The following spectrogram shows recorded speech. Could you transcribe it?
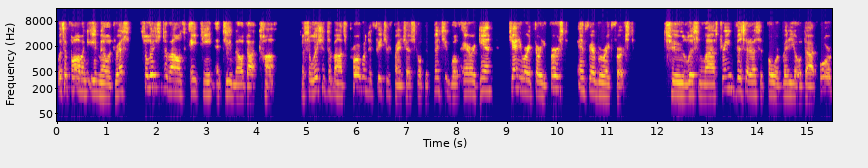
with the following email address, solutionsofviolence18 at gmail.com. The Solutions of Violence program that features Francesco Da Vinci will air again January 31st and February 1st. To listen live stream, visit us at forwardvideo.org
